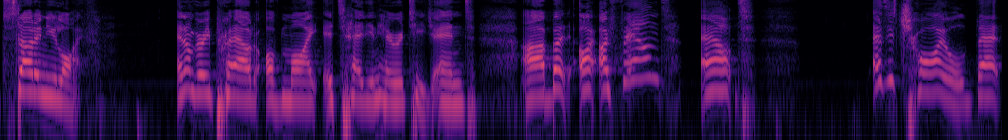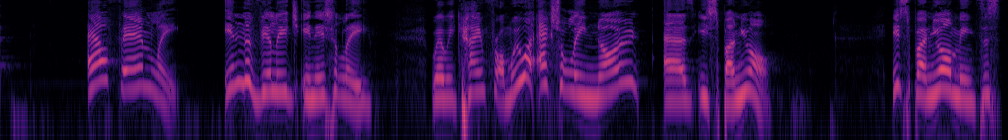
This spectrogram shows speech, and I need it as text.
to start a new life and I'm very proud of my Italian heritage. And uh, but I, I found out as a child that our family in the village in Italy where we came from, we were actually known as Espanol. Espanol means this,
